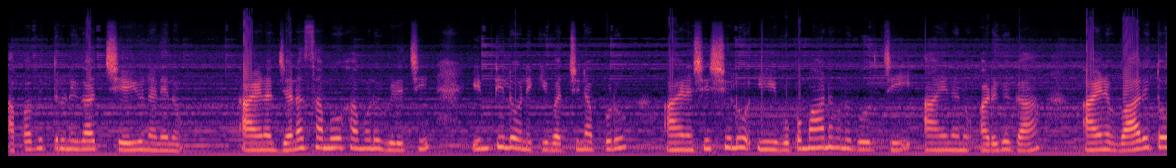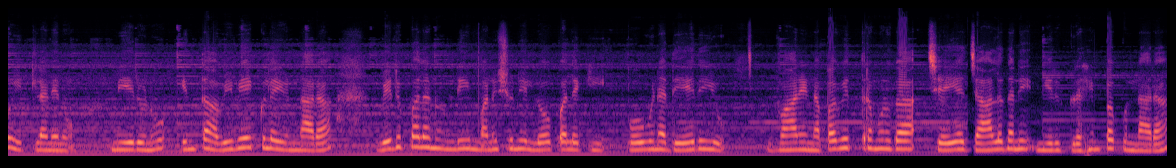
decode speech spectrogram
అపవిత్రునిగా చేయుననెను. ఆయన జన సమూహమును విడిచి ఇంటిలోనికి వచ్చినప్పుడు ఆయన శిష్యులు ఈ ఉపమానమును గూర్చి ఆయనను అడుగగా ఆయన వారితో ఇట్లనెను మీరును ఇంత అవివేకులై ఉన్నారా? వెలుపల నుండి మనుషుని లోపలికి పోవునదేదియు? వాని నపవిత్రముగా చేయజాలదని మీరు గ్రహింపకున్నారా?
